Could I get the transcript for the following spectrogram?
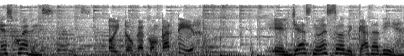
Es jueves. Hoy toca compartir el jazz nuestro de cada día.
